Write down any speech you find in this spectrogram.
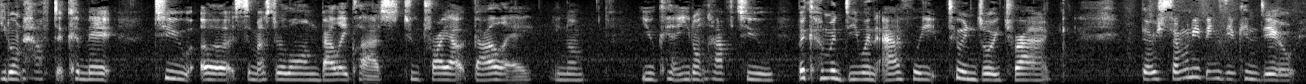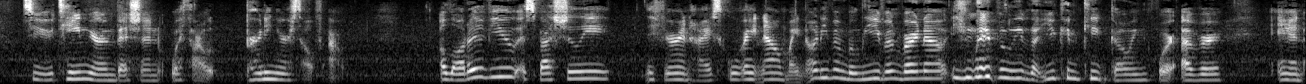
You don't have to commit to a semester long ballet class to try out ballet. You know, you can you don't have to become a D1 athlete to enjoy track. There's so many things you can do to tame your ambition without burning yourself out a lot of you, especially if you're in high school right now, might not even believe in burnout. You might believe that you can keep going forever. And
